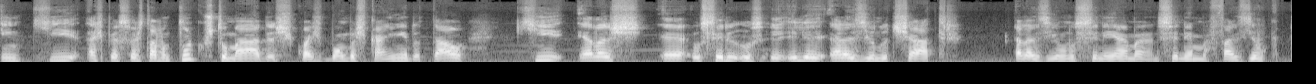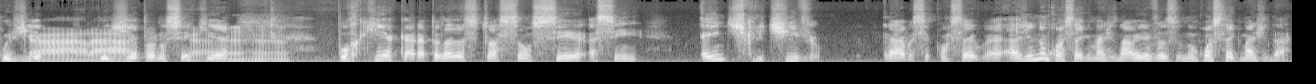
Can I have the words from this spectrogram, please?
em que as pessoas estavam tão acostumadas com as bombas caindo tal, que elas, é, o ser, o, ele, elas iam no teatro, elas iam no cinema, no cinema faziam o que podia, Caraca, podia para não sei o quê. Uhum. Porque, cara, apesar da situação ser assim, é indescritível. Né? Você consegue, a gente não consegue imaginar, você não consegue imaginar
